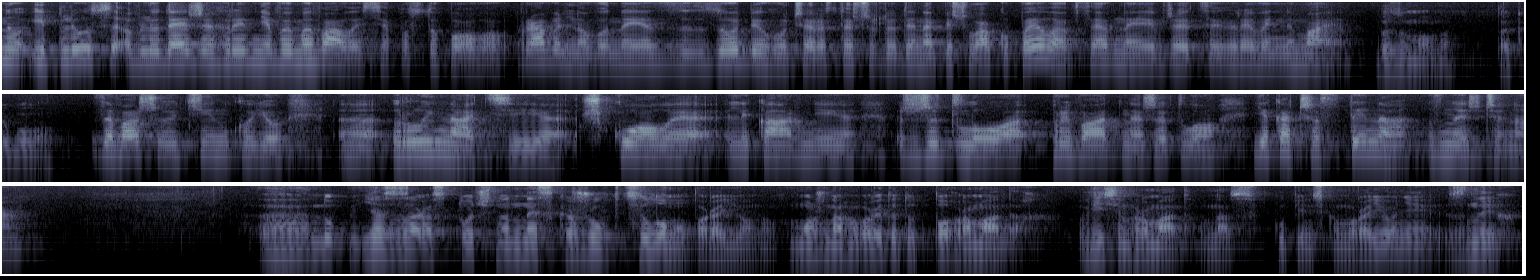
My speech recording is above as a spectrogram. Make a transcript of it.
Ну і плюс в людей же гривні вимивалися поступово. Правильно, вони з, з обігу через те, що людина пішла, купила, все в неї вже цих гривень немає. Безумовно, так і було. За вашою оцінкою, е, руйнації школи, лікарні, житло, приватне житло. Яка частина знищена? Е, Ну, я зараз точно не скажу в цілому по району. Можна говорити тут по громадах. Вісім громад у нас в Куп'янському районі. З них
